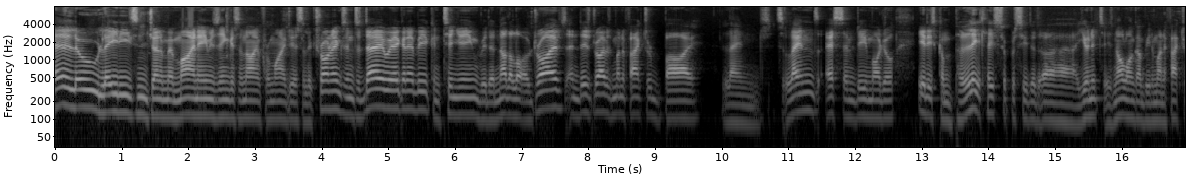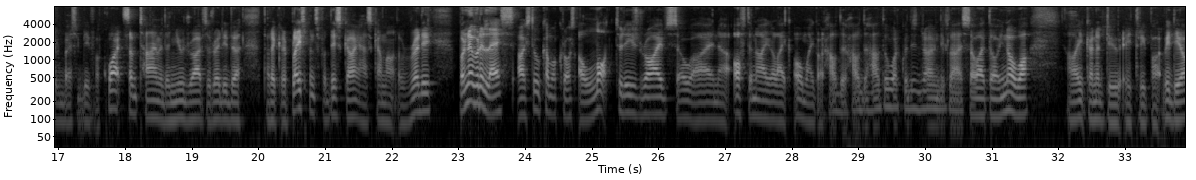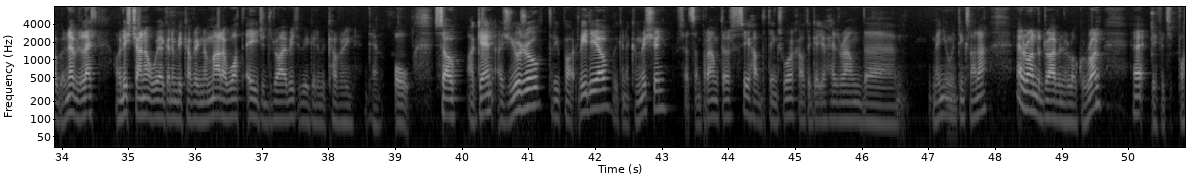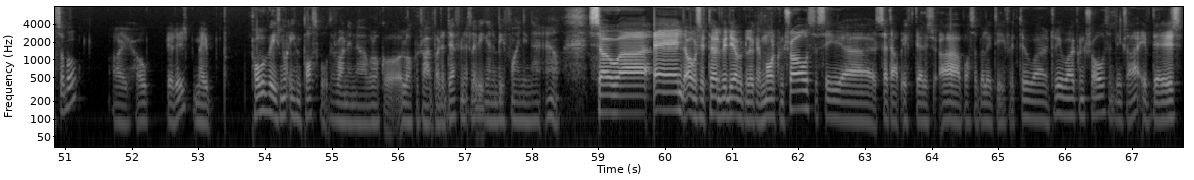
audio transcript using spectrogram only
Hello ladies and gentlemen, my name is Ingus and I'm from IGS Electronics and today we're going to be continuing with another lot of drives and this drive is manufactured by Lenze. It's a Lenze SMD module. It is completely superseded uh, unit. It's no longer being manufactured by SMD for quite some time and the new drives are ready. The direct replacements for this guy has come out already. But nevertheless, I still come across a lot to these drives. So I, uh, often I like, oh my God, how do, how do, how to work with this drive and this live? So I thought, you know what? I'm gonna do a three-part video, but nevertheless, on this channel, we are gonna be covering no matter what age the drive is, we're gonna be covering them all. So again, as usual, three-part video, we're gonna commission, set some parameters, see how the things work, how to get your head around the menu and things like that, and run the drive in a local run, uh, if it's possible. I hope it is. Maybe probably it's not even possible to run in a local, a local drive, but definitely we're going to be finding that out. So, uh, and obviously third video, we're going to look at more controls to see, uh, set up if there is a possibility for two wire, three wire controls and things like that, if there is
